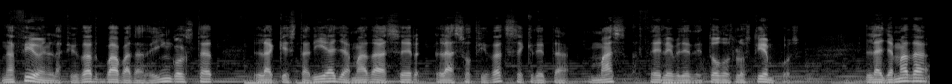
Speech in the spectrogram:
nació en la ciudad bávara de Ingolstadt la que estaría llamada a ser la sociedad secreta más célebre de todos los tiempos, la llamada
